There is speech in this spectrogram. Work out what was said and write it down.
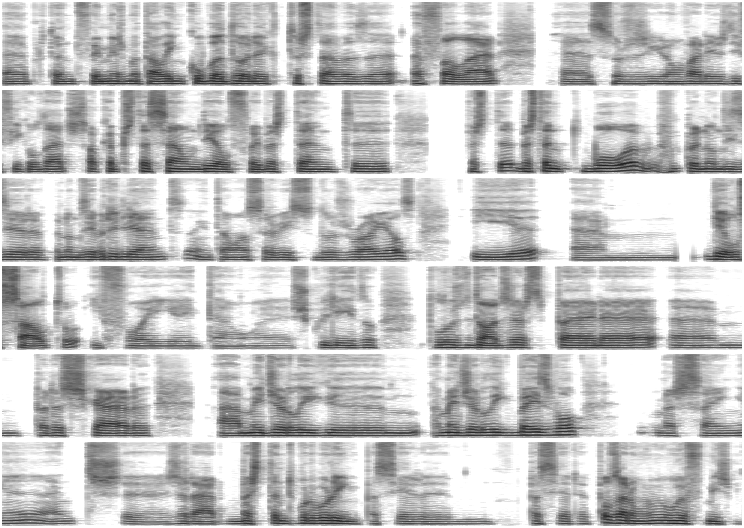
Uh, portanto, foi mesmo a tal incubadora que tu estavas a, a falar. Uh, surgiram várias dificuldades, só que a prestação dele foi bastante bastante boa, para não dizer, para não dizer brilhante, então ao serviço dos Royals e um, deu o salto e foi então escolhido pelos Dodgers para, um, para chegar à Major League, à Major League Baseball, mas sem antes uh, gerar bastante burburinho para ser, para ser, para usar um, um eufemismo.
